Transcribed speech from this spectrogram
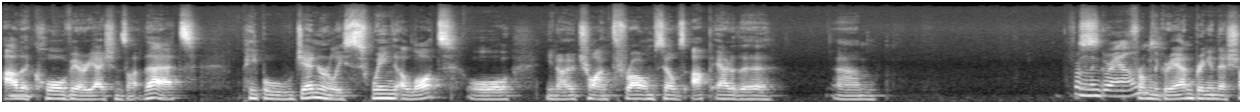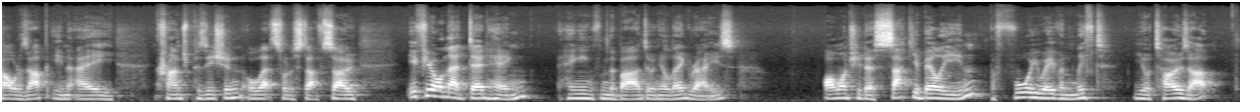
other core variations like that. People generally swing a lot or, you know, try and throw themselves up out of the um, From the ground. from the ground, bringing their shoulders up in a crunch position, all that sort of stuff. So, if you're on that dead hang, hanging from the bar, doing a leg raise, I want you to suck your belly in before you even lift your toes up.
